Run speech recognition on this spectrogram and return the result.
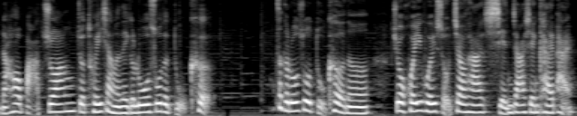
然后把庄就推向了那个啰嗦的赌客。”这个啰嗦赌客呢，就挥一挥手，叫他闲家先开牌。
